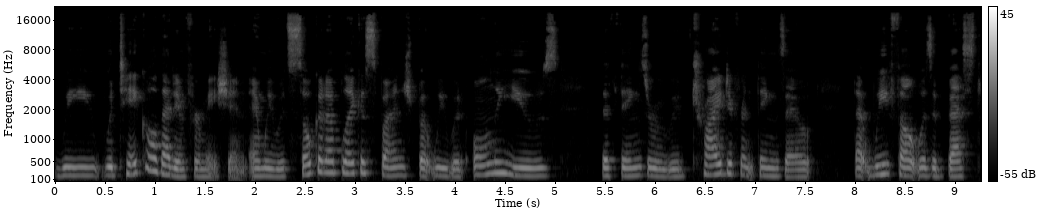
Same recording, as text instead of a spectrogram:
we would take all that information and we would soak it up like a sponge, but we would only use the things or we would try different things out that we felt was a best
